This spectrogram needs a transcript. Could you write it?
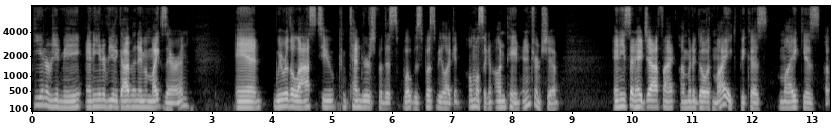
He interviewed me and he interviewed a guy by the name of Mike Zarren. And we were the last two contenders for this, what was supposed to be like an almost like an unpaid internship. And he said, Hey, Jeff, I, I'm going to go with Mike because Mike is a,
